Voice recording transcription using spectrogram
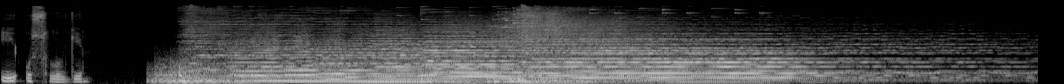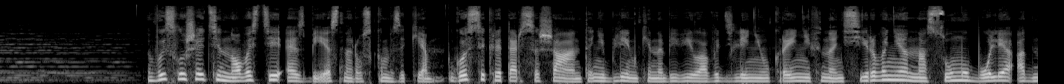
и услуги. Вы слушаете новости СБС на русском языке. Госсекретарь США Антони Блинкин объявил о выделении Украине финансирования на сумму более 1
